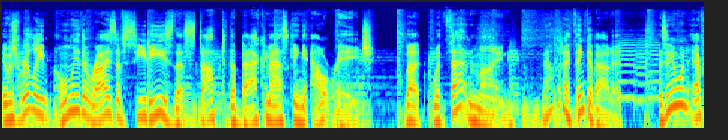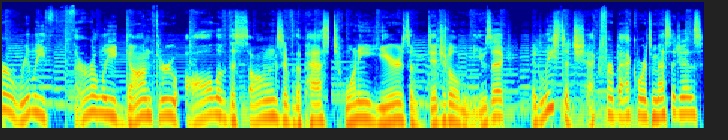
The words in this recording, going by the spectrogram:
It was really only the rise of CDs that stopped the backmasking outrage. But with that in mind, now that I think about it, has anyone ever really thoroughly gone through all of the songs over the past 20 years of digital music, at least to check for backwards messages?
